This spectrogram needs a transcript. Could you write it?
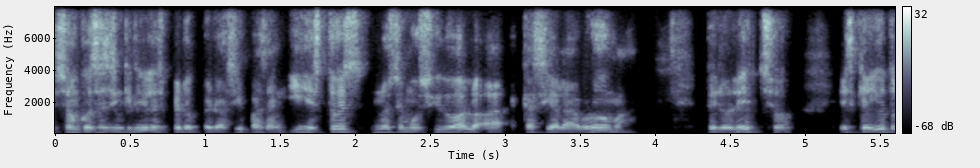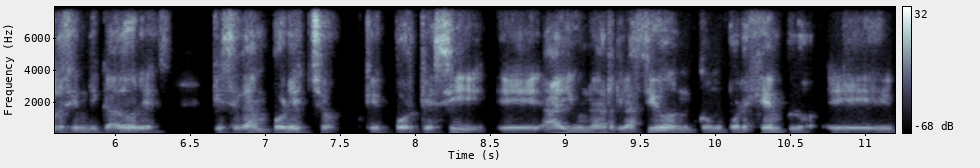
son cosas increíbles, pero, pero así pasan. Y esto es, nos hemos ido casi a la broma. Pero el hecho es que hay otros indicadores que se dan por hecho, que porque sí, eh, hay una relación, como por ejemplo, eh,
